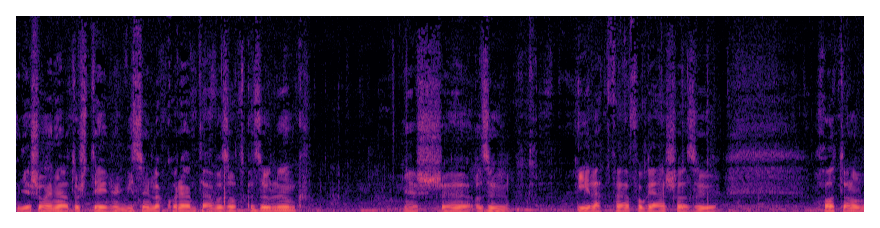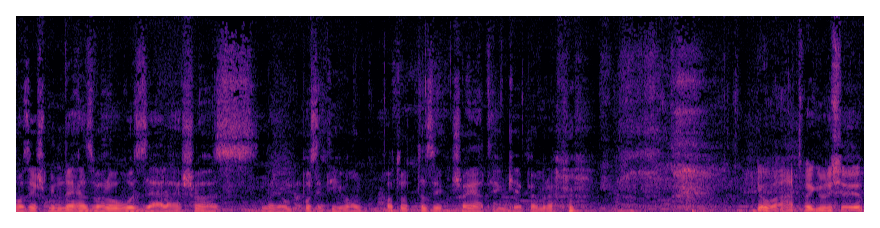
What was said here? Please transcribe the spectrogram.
ugye sajnálatos tény, hogy viszonylag korán távozott közülünk, és az ő életfelfogása, az ő hatalomhoz és mindenhez való hozzáállása az nagyon pozitívan hatott az saját én képemre. Jó, hát végül is ő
